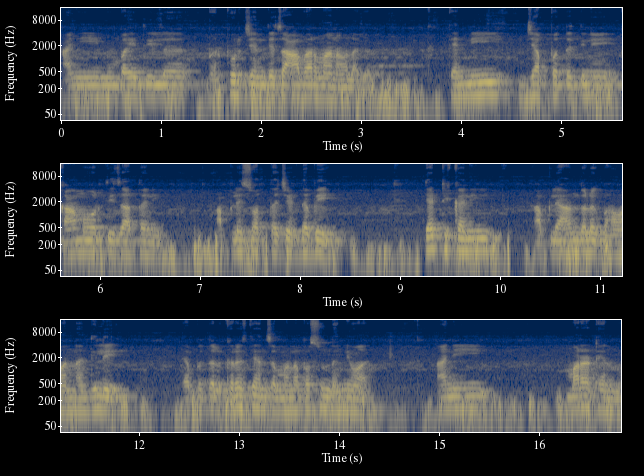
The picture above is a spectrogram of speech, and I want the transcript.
आणि मुंबईतील भरपूर जनतेचा आभार मानावा लागेल. त्यांनी ज्या पद्धतीने कामावरती जाताना आपले स्वतःचे डबे त्या ठिकाणी आपल्या आंदोलक भावांना दिले त्याबद्दल खरंच त्यांचं मनापासून धन्यवाद. आणि मराठ्यांनो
